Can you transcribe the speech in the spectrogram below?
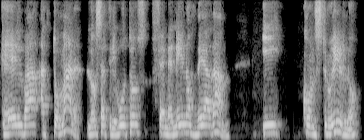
que él va a tomar los atributos femeninos de Adán y construirlo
